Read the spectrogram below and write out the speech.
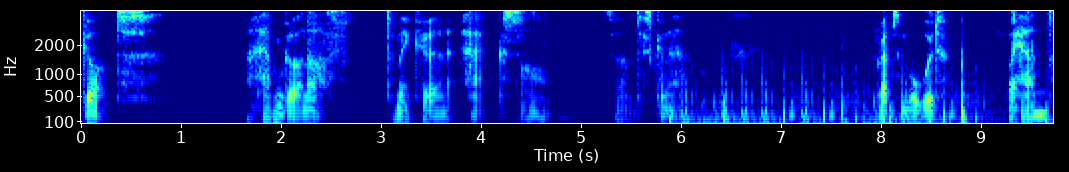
got I haven't got enough to make an axe, so I'm just gonna grab some more wood by hand.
